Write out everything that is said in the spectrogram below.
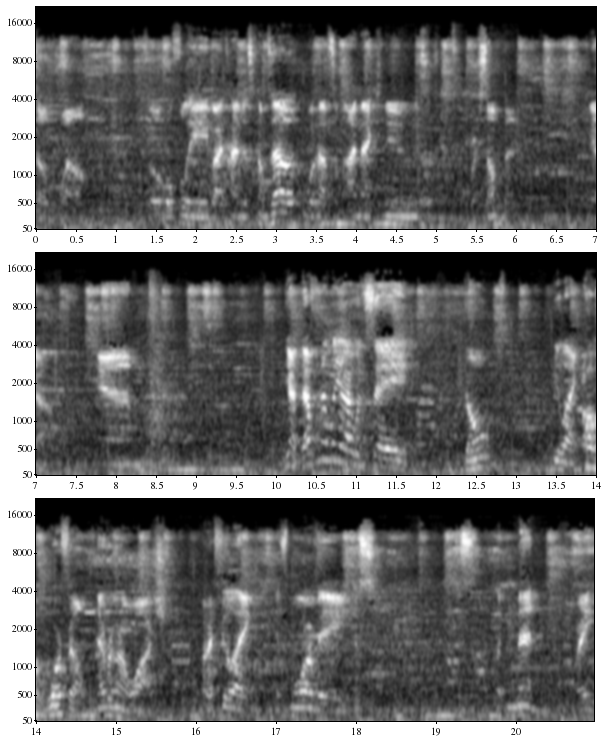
It well. So hopefully, by the time this comes out, we'll have some IMAX news or something. Yeah, and yeah, definitely, I would say don't be like, oh, war film, never gonna watch. But I feel like it's more of a just, just like men, right?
